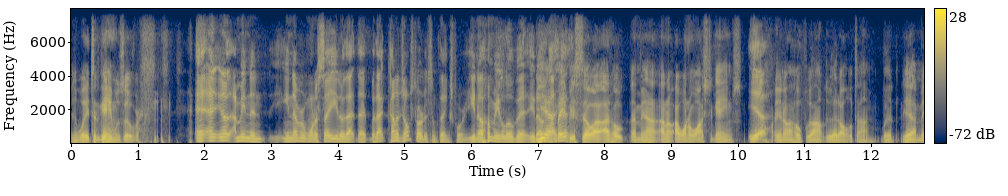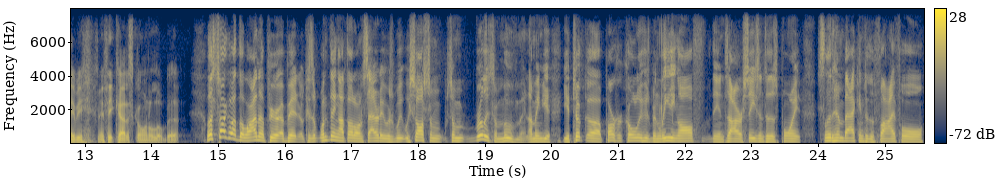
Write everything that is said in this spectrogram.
and waited till the game was over. And, and you know, I mean, and you never want to say, you know, that that, but that kind of jump started some things for you. You know, I mean, a little bit. You know, yeah, I- I- maybe so. I, I'd hope. I mean, I, I don't. I want to watch the games. so, Yeah. you know, I hopefully I don't do that all the time. But yeah, maybe maybe it got us going a little bit. Let's talk about the lineup here a bit because one thing I thought on Saturday was we, we saw some some really some movement. I mean, you you took uh, Parker Coley, who's been leading off the entire season to this point, slid him back into the five hole.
